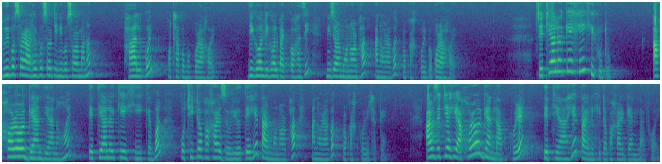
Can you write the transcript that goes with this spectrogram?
দুই বছৰ আঢ়ৈ বছৰ তিনি বছৰমানত ভালকৈ কথা ক'ব পৰা হয়। দীঘল দীঘল বাক্য সাজি নিজৰ মনৰ ভাৱ আনৰ আগত প্ৰকাশ কৰিব পৰা হয়। যেতিয়ালৈকে সেই শিশুটোক আখৰৰ জ্ঞান দিয়া নহয় তেতিয়ালৈকে সি কেৱল কথিত ভাষাৰ জৰিয়তেহে তাৰ মনৰ ভাৱ আনৰ আগত প্ৰকাশ কৰি থাকে। আৰু যেতিয়া সি আখৰৰ জ্ঞান লাভ কৰে তেতিয়াহে তাৰ লিখিত ভাষাৰ জ্ঞান লাভ হয়।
